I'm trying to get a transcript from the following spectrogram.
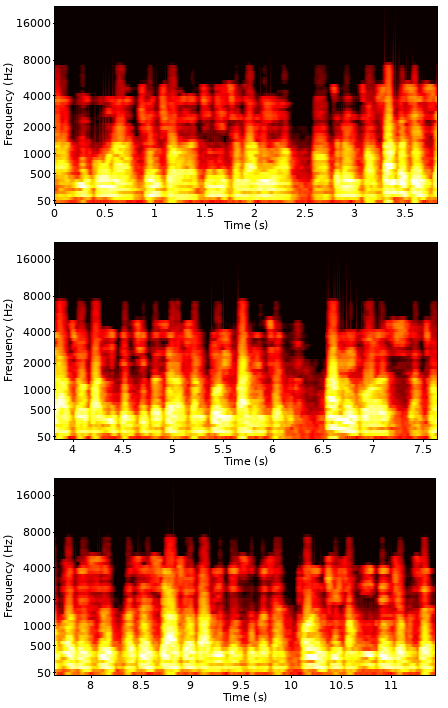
啊，预估呢，全球的经济成长率哦，啊，这边从三 percent 下修到一点七 percent 了，相对于半年前。那美国的从二点四 percent 下修到零点四 percent，欧元区从一点九 percent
